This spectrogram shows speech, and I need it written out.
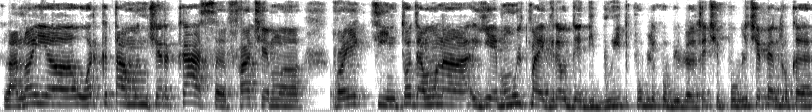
La noi, uh, oricât am încercat să facem uh, proiecții, întotdeauna e mult mai greu de dibuit publicul bibliotecii publice pentru că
